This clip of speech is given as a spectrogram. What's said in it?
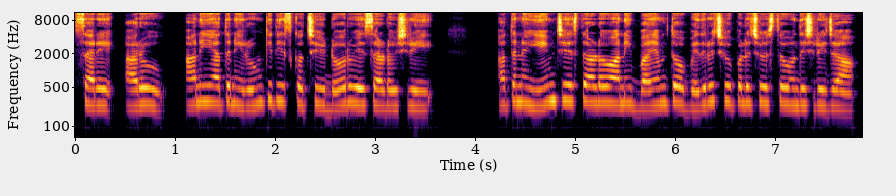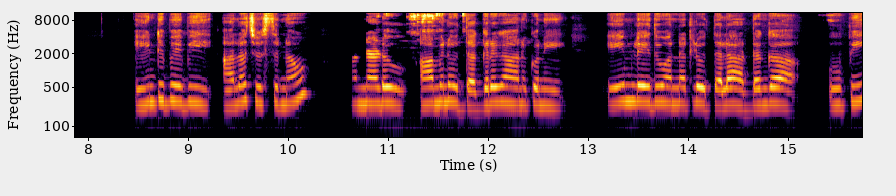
సరే అరు అని అతని రూమ్కి తీసుకొచ్చి డోర్ వేశాడు శ్రీ. అతను ఏం చేస్తాడో అని భయంతో బెదిరి చూపులు చూస్తూ ఉంది శ్రీజ. ఏంటి బేబీ అలా చూస్తున్నావు? అన్నాడు ఆమెను దగ్గరగా అనుకుని. ఏం లేదు అన్నట్లు తల అడ్డంగా ఊపి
